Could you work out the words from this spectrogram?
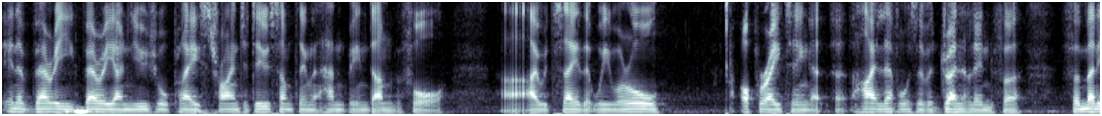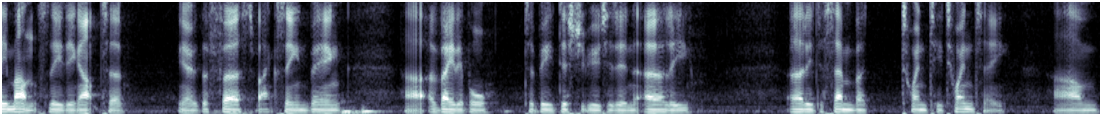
in a very very unusual place trying to do something that hadn't been done before. Uh, I would say that we were all operating at, at high levels of adrenaline for for many months leading up to you know the first vaccine being uh, available to be distributed in early early December 2020. Um,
